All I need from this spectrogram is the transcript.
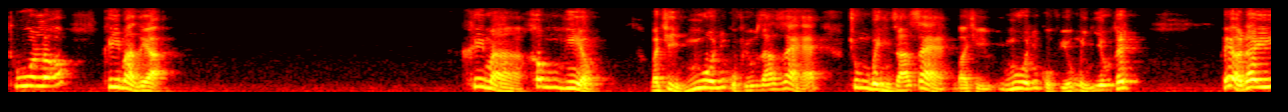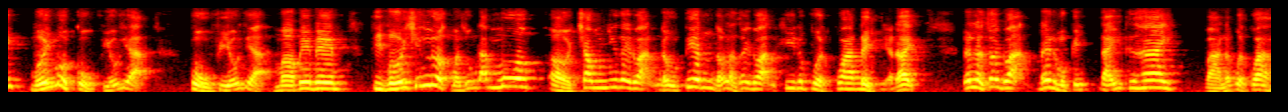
thua lỗ khi mà gì ạ? Khi mà không hiểu và chỉ mua những cổ phiếu giá rẻ, trung bình giá rẻ và chỉ mua những cổ phiếu mình yêu thích. Thế ở đây với một cổ phiếu gì ạ? Cổ phiếu gì ạ? MBB thì với chiến lược mà Dũng đã mua ở trong những giai đoạn đầu tiên, đó là giai đoạn khi nó vượt qua đỉnh ở đây. Đây là giai đoạn, đây là một cái đáy thứ hai và nó vượt qua.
